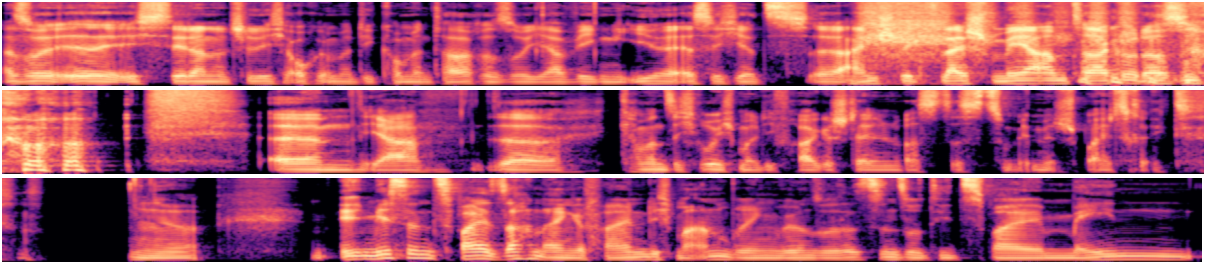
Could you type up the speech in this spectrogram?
Also, äh, ich sehe dann natürlich auch immer die Kommentare so: „Ja, wegen ihr esse ich jetzt, äh, ein Stück Fleisch mehr am Tag“ oder so. Ähm, ja, da kann man sich ruhig mal die Frage stellen, was das zum Image beiträgt. Ja. Mir sind 2 Sachen eingefallen, die ich mal anbringen will und so. Das sind so die 2 Main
